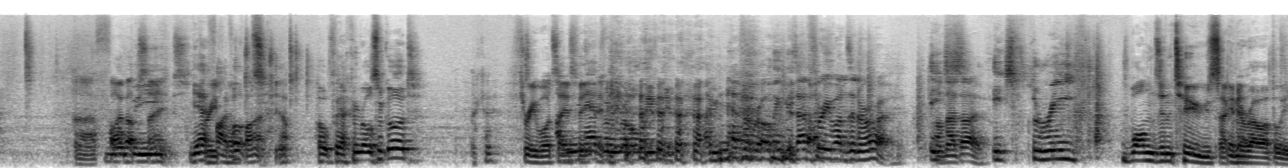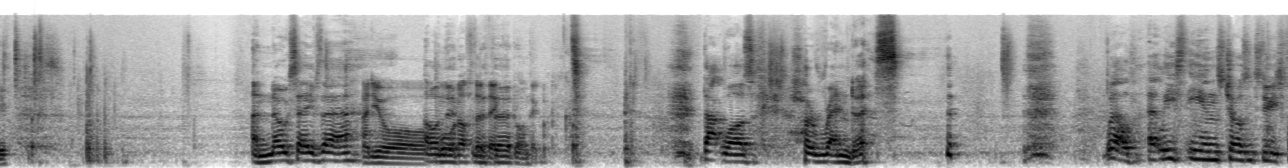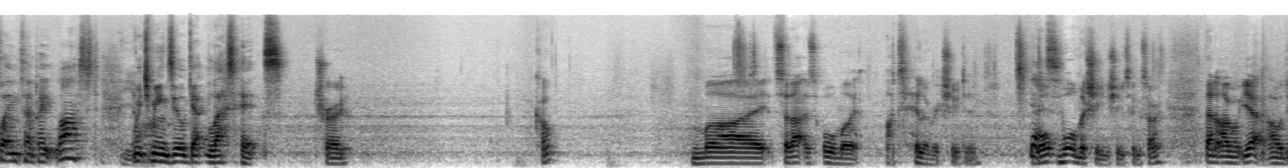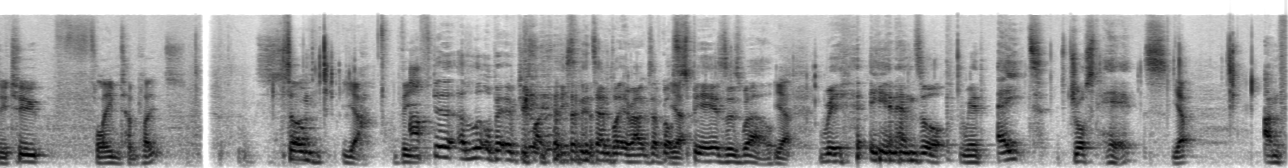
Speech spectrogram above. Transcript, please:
Uh, will five up be- saves. Yeah, Three, five four, ups. five, Yep. Hopefully I can roll some good. Okay. Three ward saves I'm for never you. rolling. I'm never rolling. Is that three ones in a row on that die? It's three ones and twos in a row, I believe. And no saves there. And you're Oh, and ward the- off the, the big, third one. big one. Cool. That was horrendous. well, at least Ian's chosen to do his flame template last, which means he'll get less hits. True. Cool. My so that is all my artillery shooting. Yes. War, war machine shooting. Sorry. Then I will yeah I will do two flame templates. So Yeah. The after a little bit of just like placing the template around, because I've got Yeah. spears as well. Yeah. We Ian ends up with eight just hits yep. and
